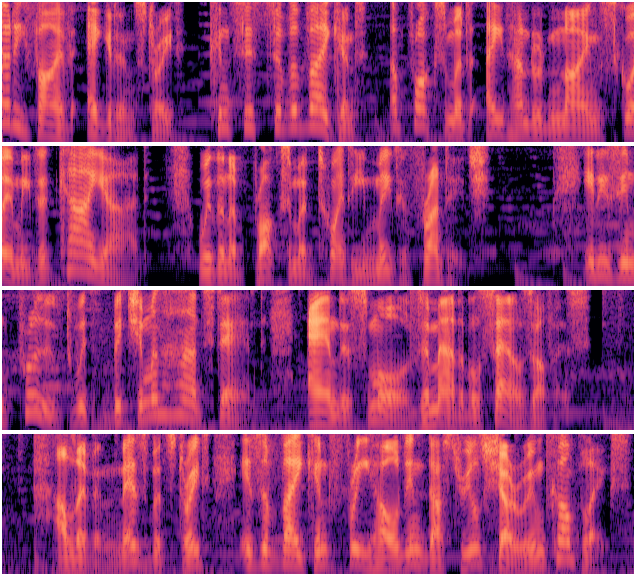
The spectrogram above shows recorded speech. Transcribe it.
35 Egerton Street consists of a vacant, approximate 809 square metre car yard with an approximate 20 metre frontage. It is improved with bitumen hardstand and a small demountable sales office. 11 Nesbit Street is a vacant freehold industrial showroom complex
